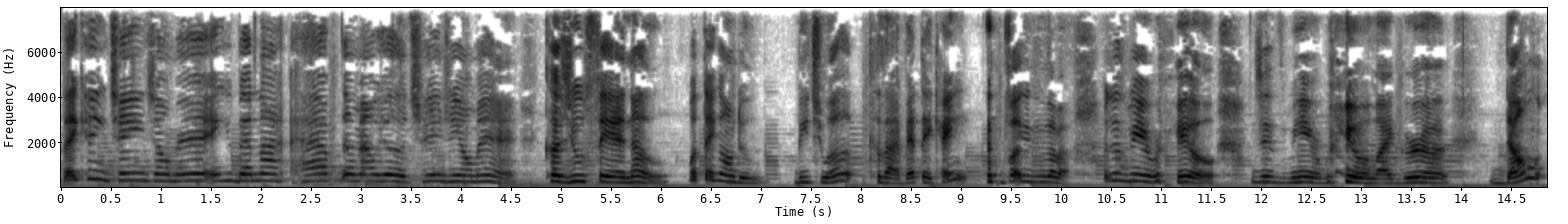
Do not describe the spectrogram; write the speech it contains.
They can't change your man, and you better not have them out here changing your man cause you said no. What they gonna do? Beat you up? Cause I bet they can't. Fuck you about? I'm just being real. I'm just being real. Like, girl, don't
